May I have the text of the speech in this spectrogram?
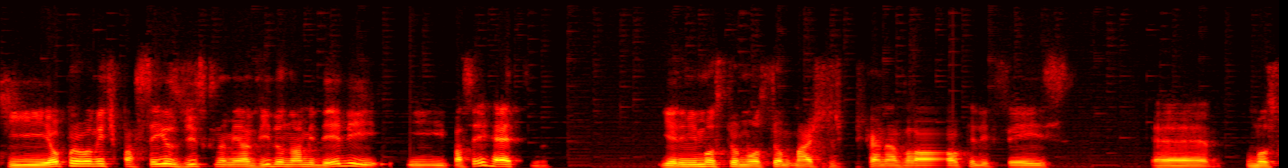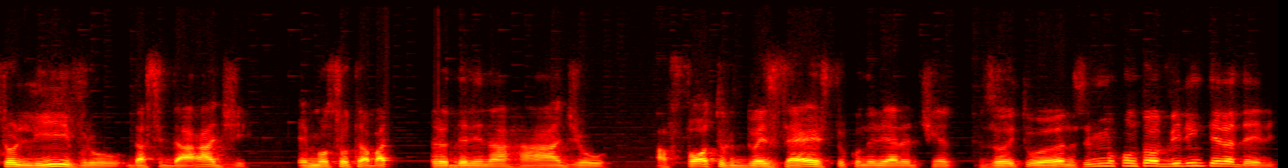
que eu provavelmente passei os discos na minha vida, o nome dele e, passei reto. Né? E ele me mostrou, mostrou marcha de carnaval que ele fez, é, mostrou livro da cidade, ele mostrou o trabalho dele na rádio, a foto do exército quando ele era tinha 18 anos, ele me contou a vida inteira dele.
